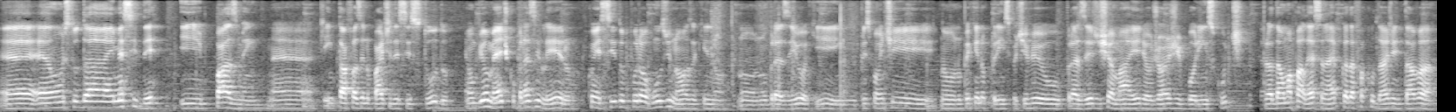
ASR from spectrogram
é, é um estudo da MSD, e pasmem, né, quem está fazendo parte desse estudo é um biomédico brasileiro, conhecido por alguns de nós aqui no, no, no Brasil, aqui, principalmente no, no, Pequeno Príncipe. Eu tive o prazer de chamar ele, é o Jorge Borin Scuti, para dar uma palestra na época da faculdade. Ele tava,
